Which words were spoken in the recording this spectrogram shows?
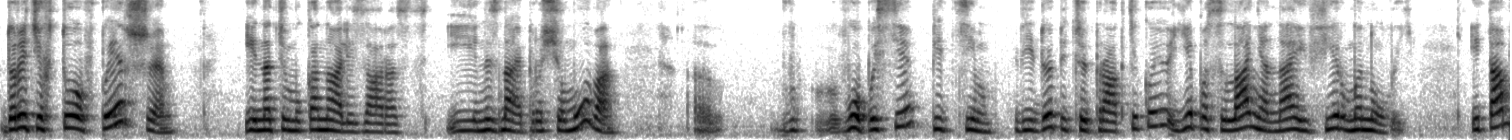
До речі, хто вперше і на цьому каналі зараз і не знає, про що мова, е, в, в описі під цим відео, під цією практикою, є посилання на ефір минулий. І там,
